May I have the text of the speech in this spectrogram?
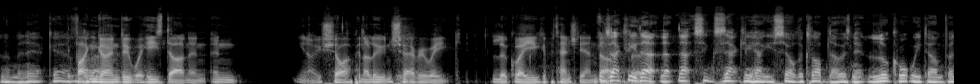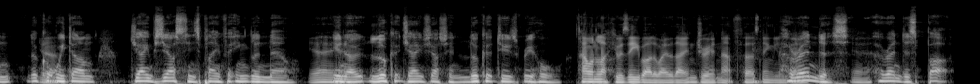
minute, yeah, if I can go and do what he's done and, and you know show up in a Luton shirt every week, look where you could potentially end exactly up. Exactly that. that. That's exactly how you sell the club, though, isn't it? Look what we've done for. Look Yeah. what we've done. James Justin's playing for England now. Yeah, You know, look at James Justin. Look at Dewsbury Hall. How unlucky was he, by the way, with that injury in that first England game? horrendous, Yeah. horrendous. But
